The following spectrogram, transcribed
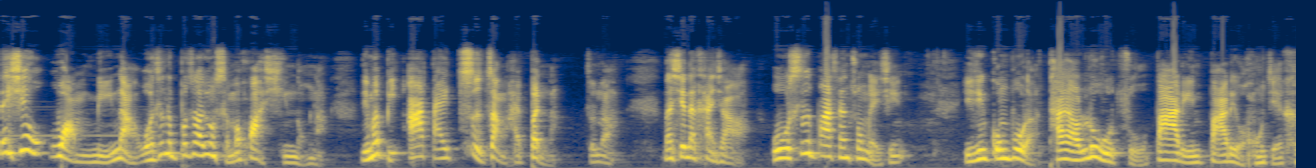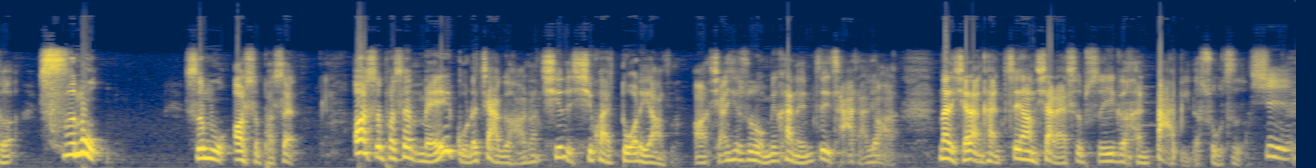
那些网民呐、啊，我真的不知道用什么话形容啊。你们比阿呆智障还笨呢、啊，真的。那现在看一下啊，五四八三中美金已经公布了，他要入主八零八六红杰科私募，私募二十 percent。二十 percent 每股的价格好像七十七块多的样子啊，详细数字我没有看的，你们自己查查就好了。那你想想看，这样下来是不是一个很大笔的数字？是。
